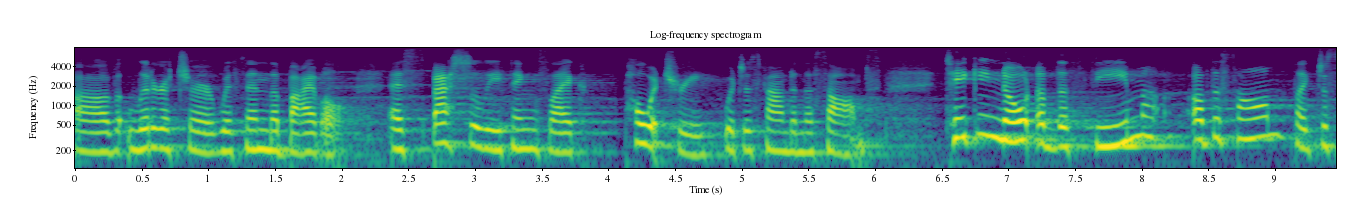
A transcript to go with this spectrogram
of literature within the Bible, especially things like poetry, which is found in the Psalms. Taking note of the theme of the psalm, like just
